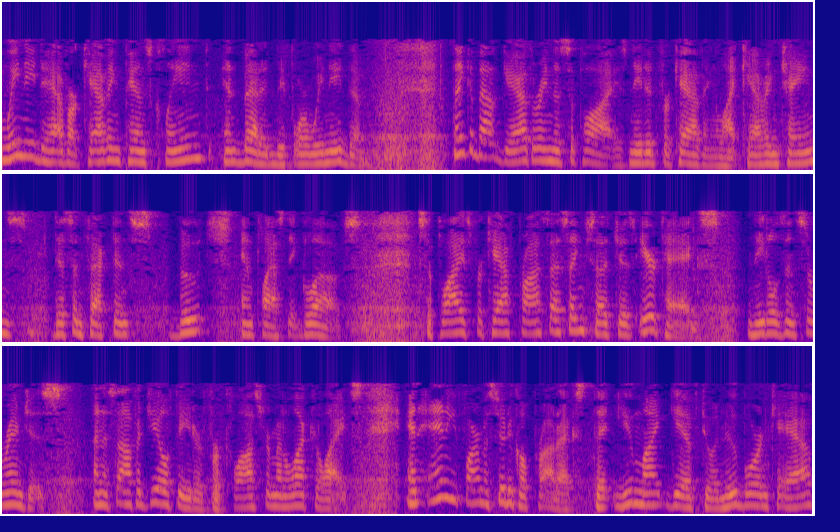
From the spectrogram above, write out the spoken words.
and we need to have our calving pens cleaned and bedded before we need them. Think about gathering the supplies needed for calving, like calving chains, disinfectants, boots, and plastic gloves. Supplies for calf processing, such as ear tags, needles and syringes, an esophageal feeder for colostrum and electrolytes, and any pharmaceutical products that you might give to a newborn calf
